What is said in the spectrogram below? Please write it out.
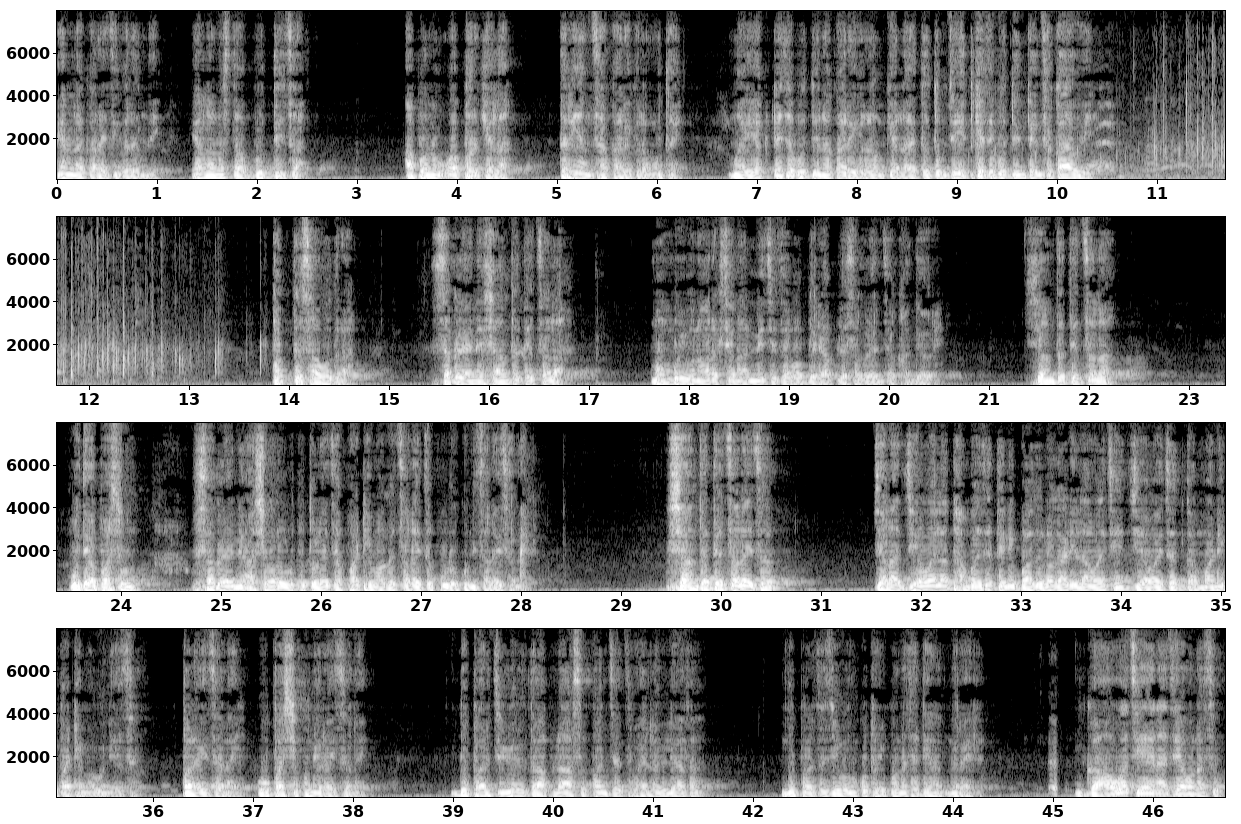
यांना करायची गरज नाही. यांना नुसता बुद्धीचा आपण वापर केला तर यांचा कार्यक्रम होतोय. मग एकट्याच्या बुद्धीनं कार्यक्रम केलाय तर तुमच्या इतक्याच्या बुद्धीने त्यांचं काय होईल? फक्त सावध राहा. सगळ्यांनी शांततेत चला. मुंबईहून आरक्षण आणण्याची जबाबदारी आपल्या सगळ्यांच्या खांद्यावर आहे. शांततेत चला. उद्यापासून सगळ्यांनी आशेवरावर पुतळ्याच्या पाठीमागं चालायचं पुढं कोणी चालायचं नाही. शांततेत चालायचं. ज्याला जेवायला थांबायचं त्याने बाजूला गाडी लावायची जेवायचं दमाने पाठीमागून यायचं. पळायचं नाही उपाशी कोणी राहायचं नाही. दुपारची वेळ तर आपलं असं पंचायत व्हायला लागली आता. दुपारचं जेवण कुठंही कोणाच्या ध्यानात नाही राहिलं. गावच आहे ना जेवणाचं.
